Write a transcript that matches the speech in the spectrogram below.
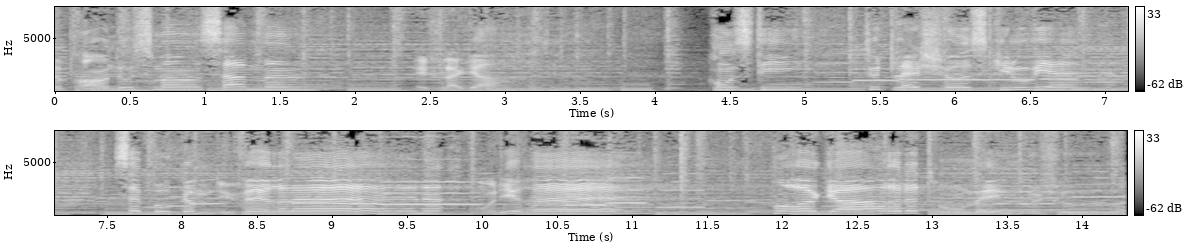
je prends doucement sa main et je la garde. On se dit toutes les choses qui nous viennent, c'est beau comme du Verlaine, on dirait. On regarde tomber le jour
